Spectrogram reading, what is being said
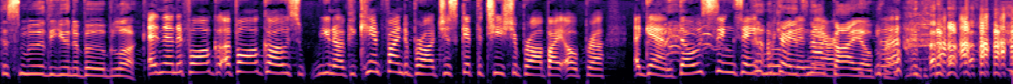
The smooth uniboob look. And then if all if all goes, you know, if you can't find a bra, just get the Tisha bra by Oprah. Again, those things ain't moving Okay, it's in not there. by Oprah.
